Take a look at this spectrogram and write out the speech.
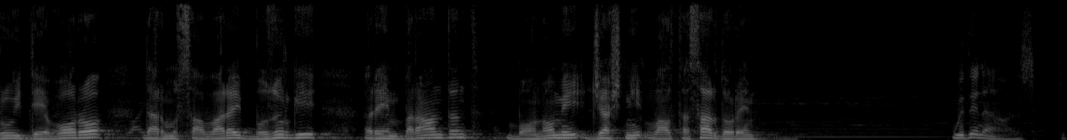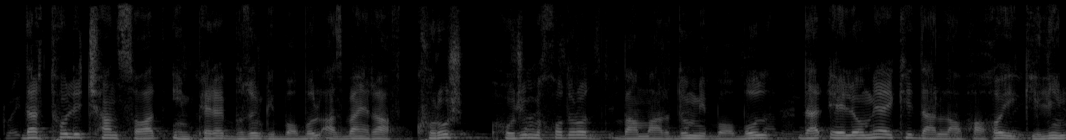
рӯи деворро дар мусаввараи бузурги рембрандт бо номи ҷашни валтасар дорем дар тӯли чанд соат империяи бузурги бобул аз байн рафт. Куруш ҳуҷуми худро ба мардуми бобул дар эъломияе ки дар лавҳаҳои гилин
